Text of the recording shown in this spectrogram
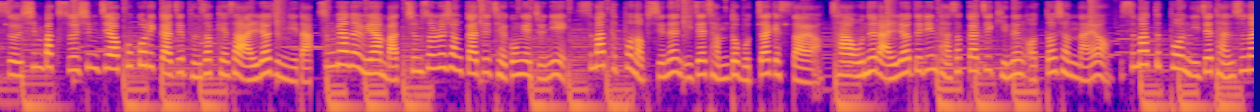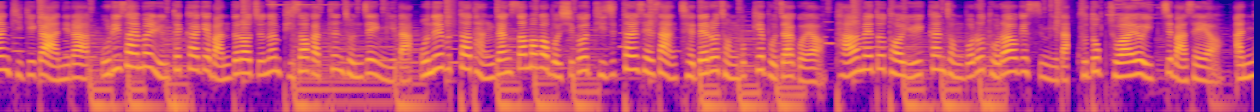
횟수, 심박수, 심지어 코골이까지 분석해서 알려줍니다. 숙면을 위한 맞춤 솔루션까지 제공해주니 스마트폰 없이는 이제 잠도 못 자겠어요. 자, 오늘 알려드린 다섯 가지 기능 어떠셨나요? 스마트폰 이제 단순한 기기가 아니라 우리 삶을 윤택하게 만들어주는 비서 같은 존재입니다. 오늘부터 당장 써먹어 보시고 디지털 세상 제대로 정복해 보자고요. 다음에도 더 유익한 정보로 돌아오겠습니다. 구독, 좋아요 잊지 마세요. 안녕.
